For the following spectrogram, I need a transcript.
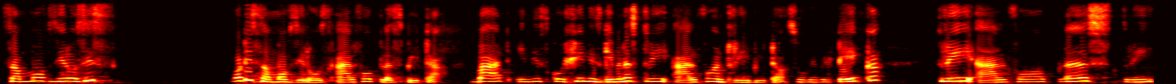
sum of zeros is what is sum of zeros? Alpha plus beta but in this question is given as 3 alpha and 3 beta. So we will take 3 alpha plus 3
